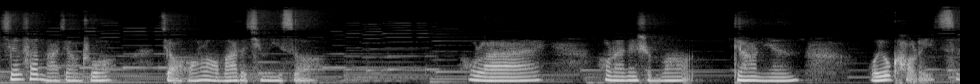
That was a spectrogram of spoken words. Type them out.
掀翻麻将桌，搅黄老妈的清一色。后来，后来那什么，第二年我又考了一次。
